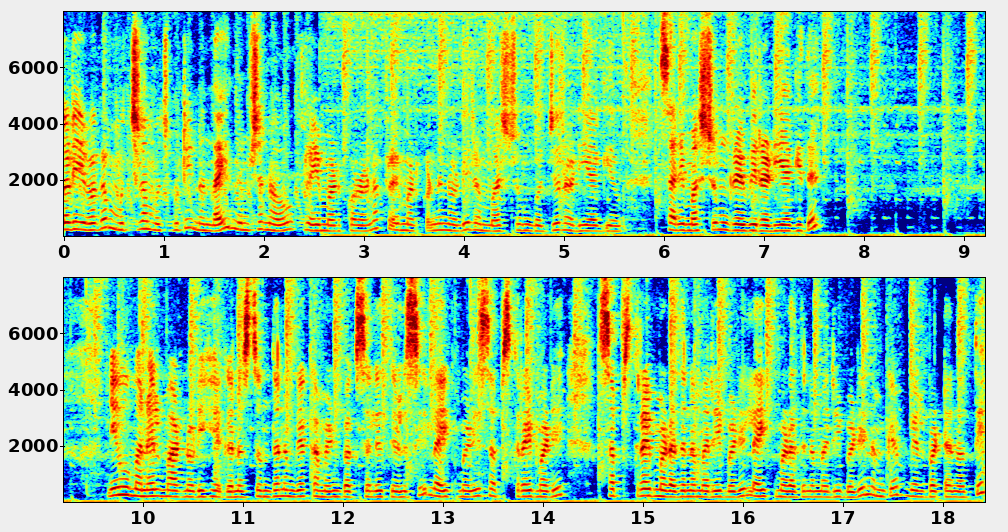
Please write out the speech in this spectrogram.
ನೋಡಿ ಇವಾಗ ಮುಚ್ಚಳ ಮುಚ್ಚಿಬಿಟ್ಟು ಇನ್ನೊಂದು ಐದು ನಿಮಿಷ ನಾವು ಫ್ರೈ ಮಾಡ್ಕೊಳ್ಳೋಣ. ಫ್ರೈ ಮಾಡ್ಕೊಂಡು ನೋಡಿ ಮಶ್ರೂಮ್ ಗೊಜ್ಜು ರೆಡಿಯಾಗಿ, ಸಾರಿ, ಮಶ್ರೂಮ್ ಗ್ರೇವಿ ರೆಡಿಯಾಗಿದೆ. ನೀವು ಮನೇಲಿ ಮಾಡಿ ನೋಡಿ ಹೇಗೆ ಅನ್ನಿಸ್ತು ಅಂತ ನಮಗೆ ಕಮೆಂಟ್ ಬಾಕ್ಸಲ್ಲಿ ತಿಳಿಸಿ, ಲೈಕ್ ಮಾಡಿ, ಸಬ್ಸ್ಕ್ರೈಬ್ ಮಾಡಿ. ಸಬ್ಸ್ಕ್ರೈಬ್ ಮಾಡೋದನ್ನು ಮರಿಬೇಡಿ, ಲೈಕ್ ಮಾಡೋದನ್ನು ಮರಿಬೇಡಿ. ನಮಗೆ ಬೆಲ್ ಬಟನ್ ಒತ್ತಿ,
